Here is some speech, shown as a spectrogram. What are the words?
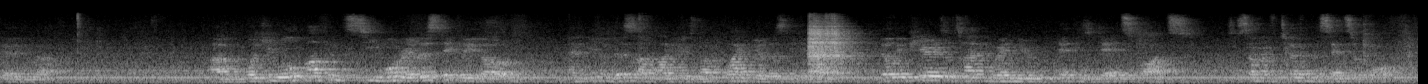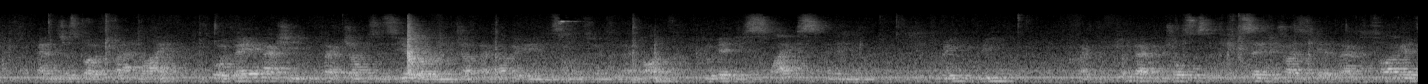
fairly well. Um, what you will often see more realistically though, and even this I'll argue is not quite realistic enough, there'll be periods of time when you get these dead spots. So someone's turned the sensor off and it's just got a flat line, or it may actually in fact jump to zero and then jump back up again and someone turns. You'll get these spikes and then re, re like the feedback control system kicks in and tries to get it back to target.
